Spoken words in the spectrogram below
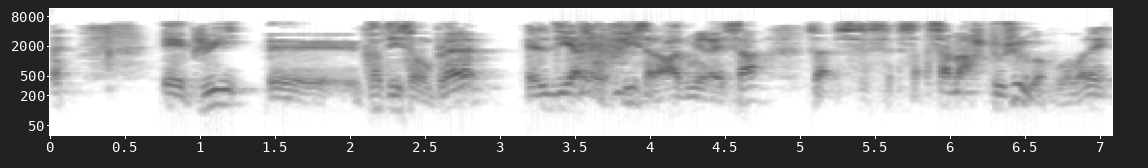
Et puis, euh, quand ils sont pleins, elle dit à son fils, alors admirez ça, ça, marche toujours, vous comprenez,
